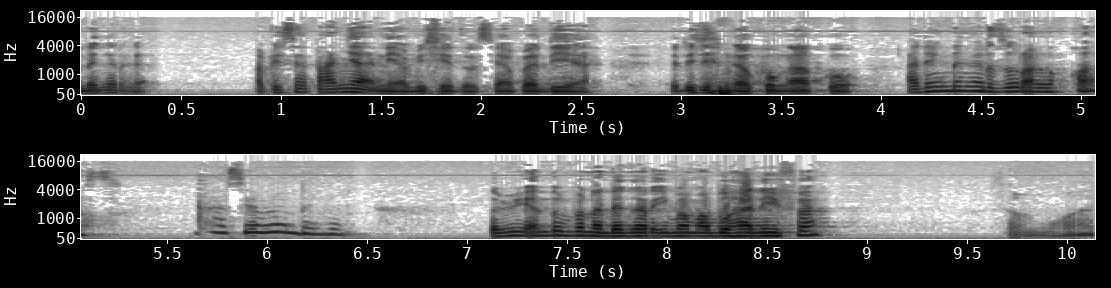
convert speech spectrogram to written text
dengar nggak? Tapi saya tanya nih habis itu siapa dia. Jadi jangan ngaku-ngaku. Ada yang dengar surah Al-Qas? Nah, siapa yang dengar? Tapi antum pernah dengar Imam Abu Hanifah? Semua.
